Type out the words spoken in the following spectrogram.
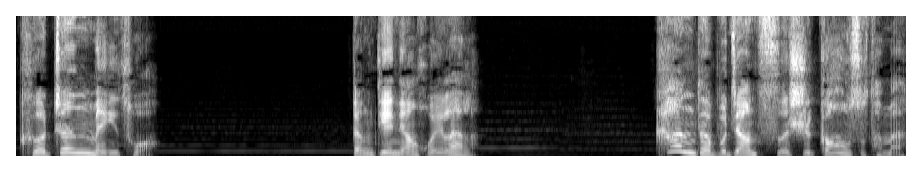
可真没错。等爹娘回来了。看他不将此事告诉他们。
